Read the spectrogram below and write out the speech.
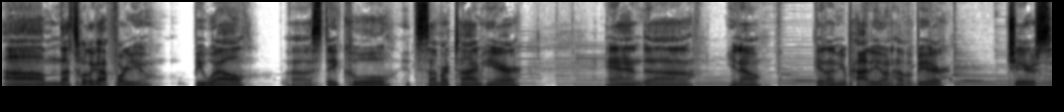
Um, that's what I got for you. Be well uh, stay cool. It's summertime here. And, uh, you know, get on your patio and have a beer. Cheers.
